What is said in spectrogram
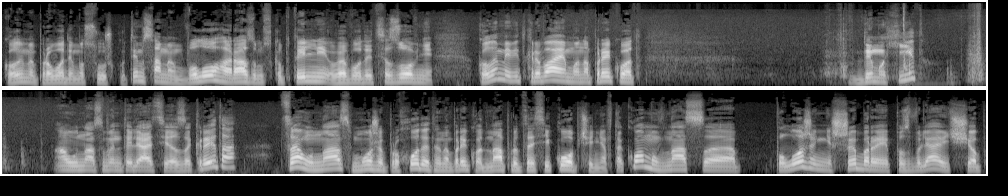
коли ми проводимо сушку. Тим самим волога разом з коптильні виводиться зовні. Коли ми відкриваємо, наприклад, димохід, а у нас вентиляція закрита, це у нас може проходити, наприклад, на процесі копчення. В такому в нас е, положенні шибери дозволяють, щоб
